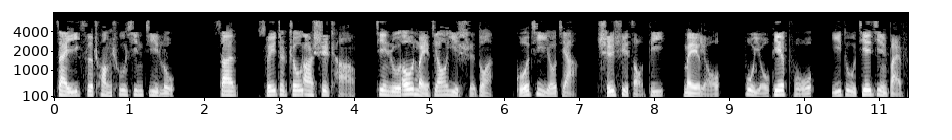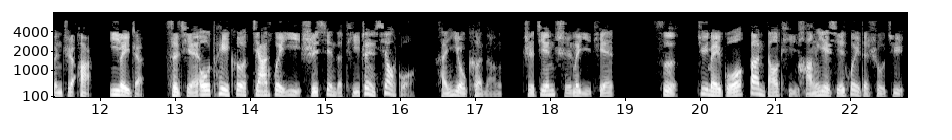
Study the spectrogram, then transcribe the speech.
再一次创出新纪录。三随着周二市场进入欧美交易时段，国际油价持续走低，美油、布油跌幅一度接近百分之二，意味着此前欧佩克加会议实现的提振效果很有可能只坚持了一天。四，据美国半导体行业协会的数据，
